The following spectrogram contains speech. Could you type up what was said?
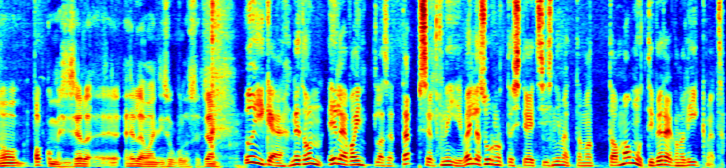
no pakume siis ele-, elevandi sugulased, jah. õige, need on elevantlased, täpselt nii, väljasurnutest jäid siis nimetamata mammuti perekonnaliikmed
